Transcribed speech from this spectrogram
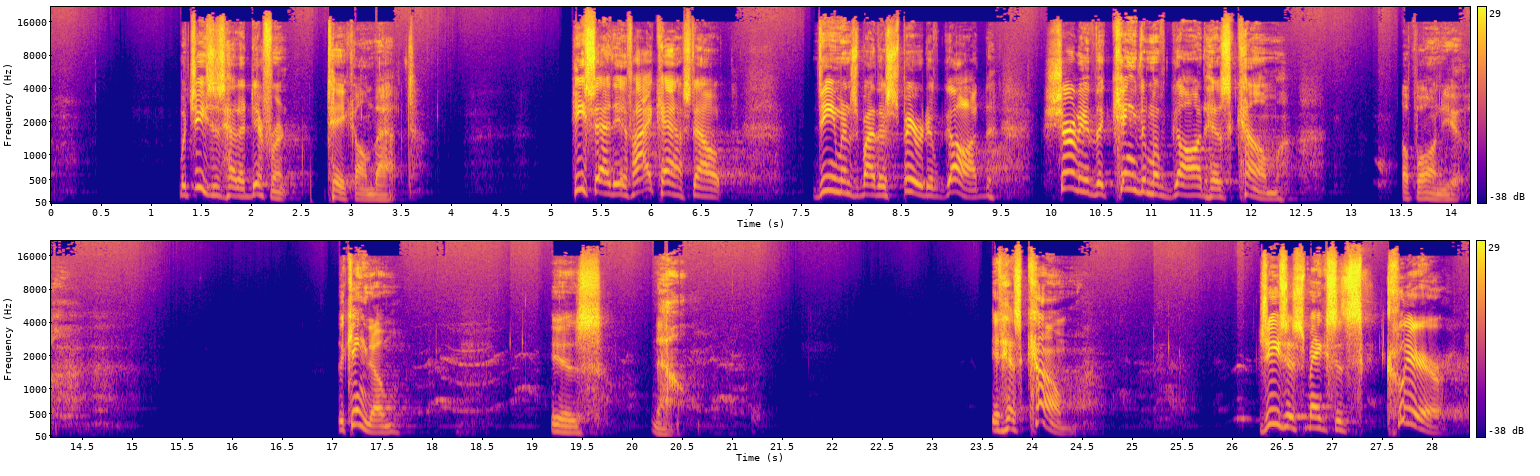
But Jesus had a different take on that. He said, If I cast out demons by the Spirit of God, surely the kingdom of God has come upon you. The kingdom is now. It has come. Jesus makes it clear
